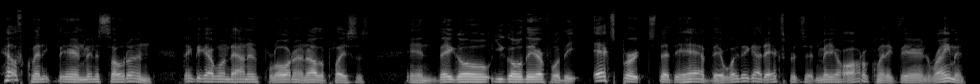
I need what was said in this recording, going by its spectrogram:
Health Clinic there in Minnesota, and I think they got one down in Florida and other places. And they go, you go there for the experts that they have there. Well, they got experts at Mayo Auto Clinic there in Raymond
